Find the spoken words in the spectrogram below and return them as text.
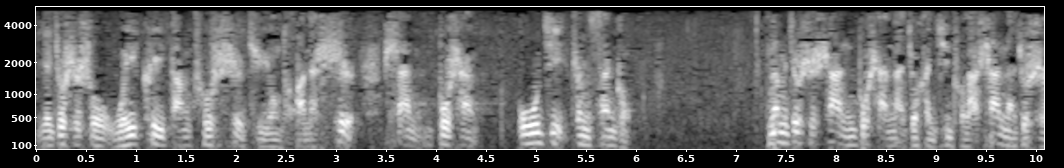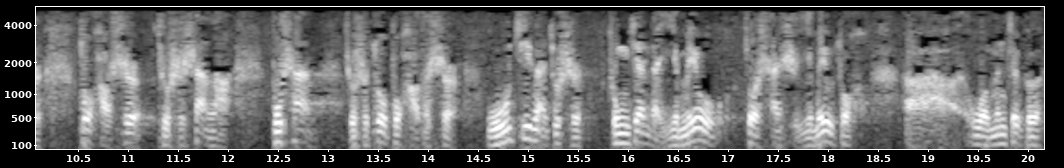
也就是说为可以当出世去用的话呢，是善不善无忌这么三种。那么就是善不善呢，就很清楚了。善呢就是做好事就是善了，不善就是做不好的事。无忌呢就是中间的，也没有做善事，也没有做好。啊，我们这个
